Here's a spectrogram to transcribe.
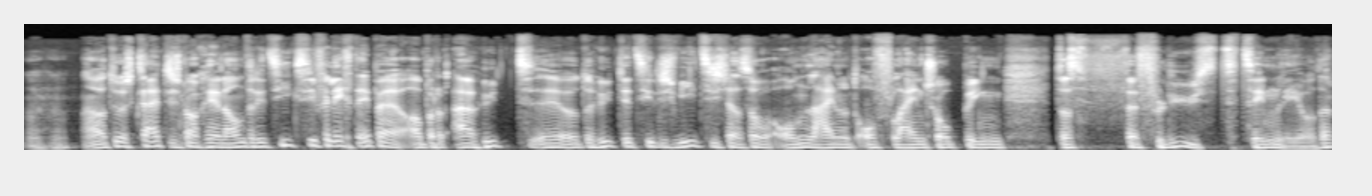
Mhm. Ah, du hast gesagt, es war noch eine andere Zeit vielleicht eben, aber auch heute äh, oder heute jetzt in der Schweiz ist ja so Online- und Offline-Shopping, das verfließt ziemlich, oder?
